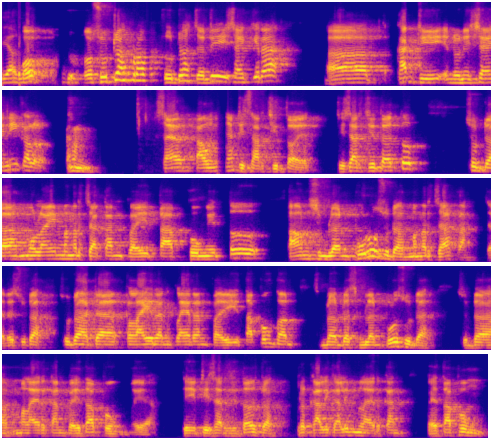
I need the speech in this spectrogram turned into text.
yang Oh, oh sudah, Prof. Sudah. Jadi saya kira uh, kan di Indonesia ini kalau saya tahunya di Sarjito ya. Di Sarjito itu sudah mulai mengerjakan bayi tabung itu tahun 90 sudah mengerjakan. Jadi sudah sudah ada kelahiran-kelahiran bayi tabung tahun 1990 sudah sudah melahirkan bayi tabung ya di, di Sarjito sudah berkali-kali melahirkan bayi tabung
